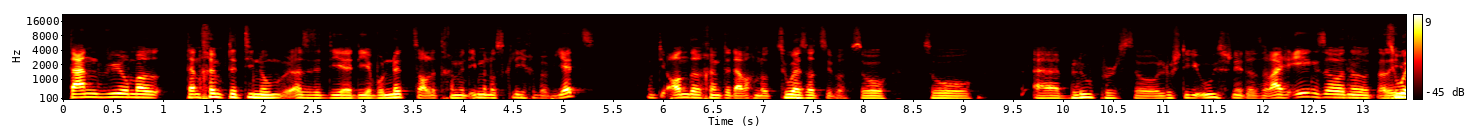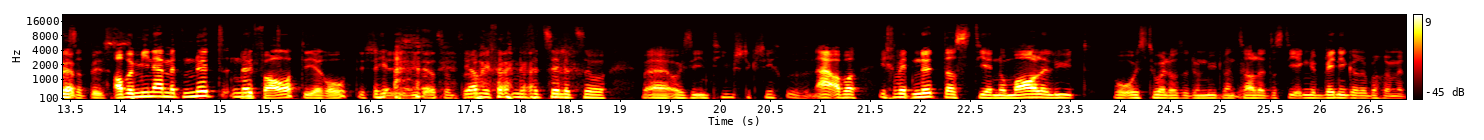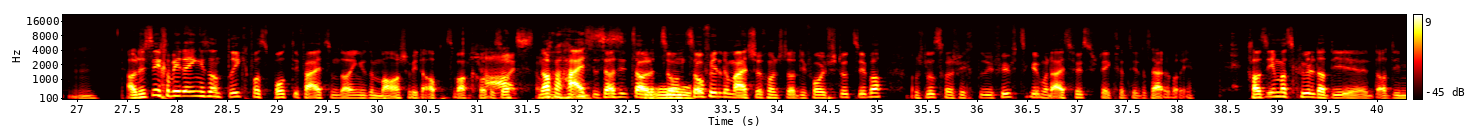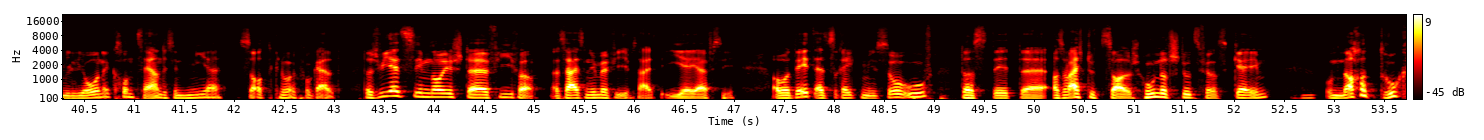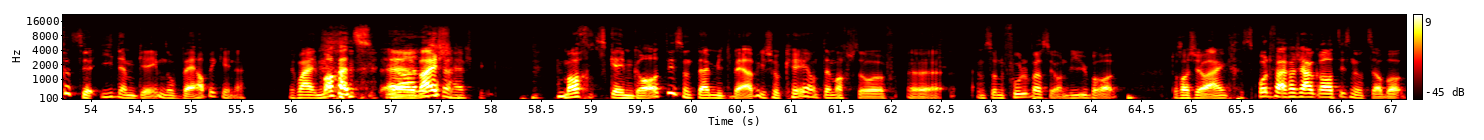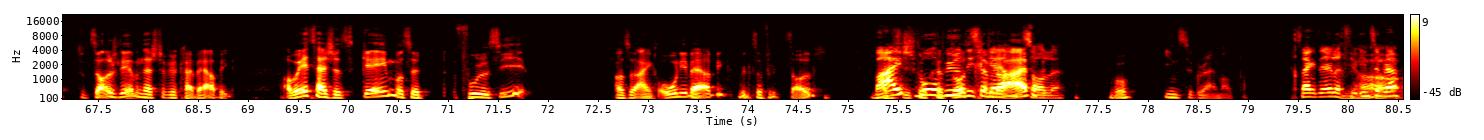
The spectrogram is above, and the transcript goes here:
dann würden wir, dann könnten die, Num- also die, die, die nicht zahlen, kommen immer noch das gleiche über wie jetzt und die anderen könnten einfach noch Zusatz über, so, so, äh, Bloopers, so lustige Ausschnitte, also weißt du, irgend so noch Also Zusatz. Aber wir nehmen nicht, nicht private, erotische Ja. Videos und so. ja, wir, wir erzählen so äh, unsere intimsten Geschichten. oder so. Nein, aber ich will nicht, dass die normalen Leute, die uns zuhören und nicht wollen zahlen, dass die irgendwie weniger überkommen. Mhm. Aber das ist sicher wieder irgendwie so ein Trick von Spotify, um da irgendwie so Marge wieder abzwacken Ja, oder so. Nachher heisst es, ja, sie zahlen so und so. viel, du meinst, du kommst da die 5 Stutz über, am Schluss kommst du vielleicht 3,50 über und 1,50 stecken sie wieder selber rein. Ich habe immer das Gefühl, dass die, dass die Millionenkonzerne, die sind nie satt genug von Geld. Das ist wie jetzt im neuesten FIFA. Das heisst nicht mehr FIFA, das heisst EAFC. Aber dort, es regt mich so auf, dass dort, äh, also weißt du, du zahlst 100 Stutz für das Game Mhm. und nachher drucken sie ja in dem Game noch Werbung rein. Ich meine, mach jetzt, äh, ja, weißt heftig. mach das Game gratis und dann mit Werbung ist okay und dann machst du so, äh, so eine Full-Version wie überall. Du kannst ja eigentlich, Spotify kannst du auch gratis nutzen, aber du zahlst lieber und hast dafür keine Werbung. Aber jetzt hast du ein Game, das full sein, also eigentlich ohne Werbung, weil du so viel zahlst. Weißt sie du, wo würde ich gerne zahlen? Wo? Instagram, Alter. Ich sage dir ehrlich, für Ja. Instagram,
